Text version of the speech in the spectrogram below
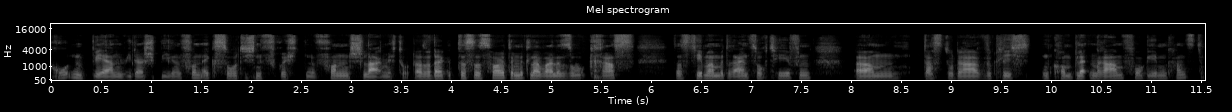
roten Beeren widerspiegeln, von exotischen Früchten, von Schlag mich tot. Also da, das ist heute mittlerweile so krass, das Thema mit Reinzuchthäfen, ähm, dass du da wirklich einen kompletten Rahmen vorgeben kannst.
